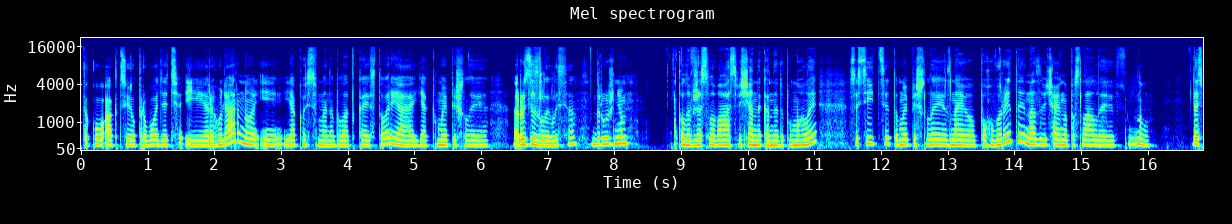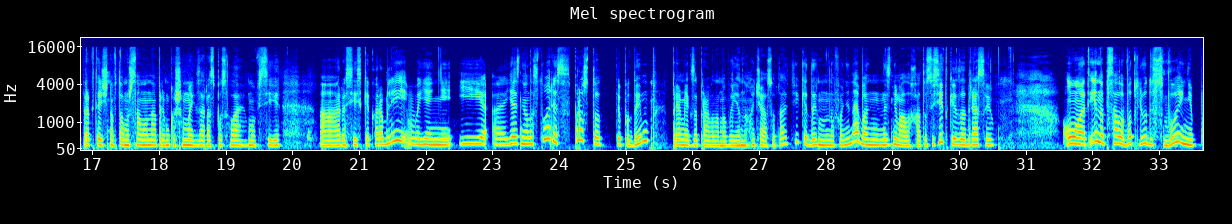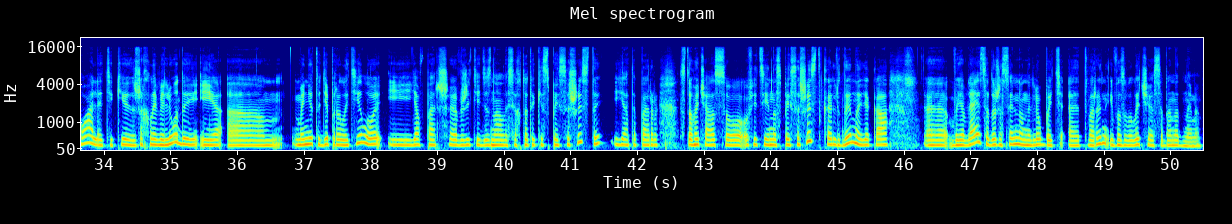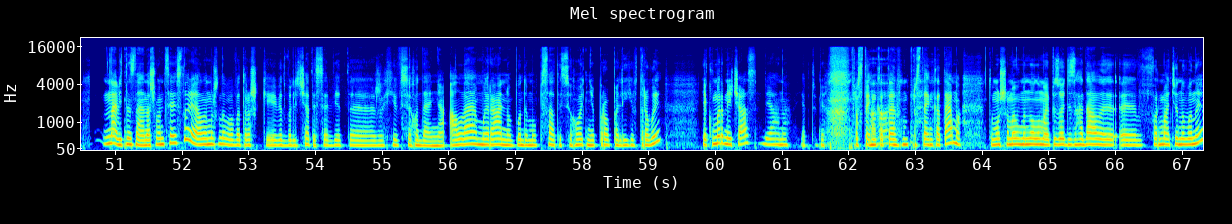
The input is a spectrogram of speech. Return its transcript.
таку акцію проводять і регулярно. І якось в мене була така історія, як ми пішли, розізлилися дружньо, коли вже слова священника не допомогли сусідці, то ми пішли з нею поговорити. Нас, звичайно, послали ну, десь практично в тому ж самому напрямку, що ми зараз посилаємо всі російські кораблі воєнні. І е, я зняла сторіс, просто типу дим, прям як за правилами воєнного часу. Так? Тільки дим на фоні неба, не знімала хату сусідки з адресою. От, І написала: от люди свині, палять, які жахливі люди. І е, мені тоді прилетіло, і я вперше в житті дізналася, хто такі спейсишисти. І я тепер з того часу офіційна спейсишистка, людина, яка е, виявляється дуже сильно не любить е, тварин і возвеличує себе над ними. Навіть не знаю, на що вам ця історія, але можливо ви трошки відволічатися від е, жахів сьогодення. Але ми реально будемо писати сьогодні про паліїв трави. Як у мирний час, Діана, як тобі простенька ага. тема, простенька тема. Тому що ми в минулому епізоді згадали е, в форматі новини,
